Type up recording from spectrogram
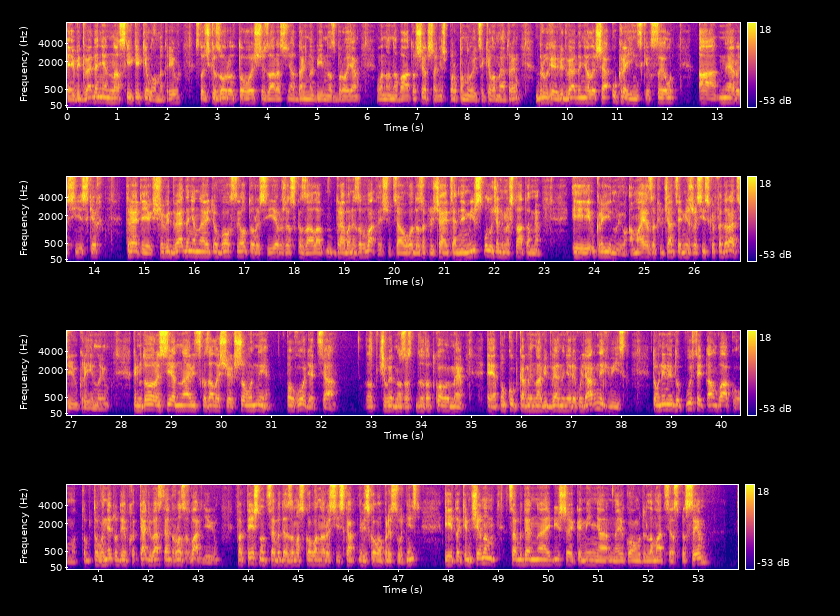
е, відведення на скільки кілометрів з точки зору того, що зараз дальнобійна зброя вона набагато ширша ніж пропонуються кілометри. Друге відведення лише українських сил, а не російських. Третє, якщо відведення навіть обох сил, то Росія вже сказала, треба не забувати, що ця угода заключається не між Сполученими Штатами і Україною, а має заключатися між Російською Федерацією і Україною. Крім того, Росія навіть сказала, що якщо вони погодяться очевидно з додатковими е, покупками на відведення регулярних військ, то вони не допустять там вакууму, тобто вони туди хочуть вести Росгвардію. Фактично, це буде замаскована російська військова присутність. І таким чином це буде найбільше каміння, на якому будуть ламатися списи.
